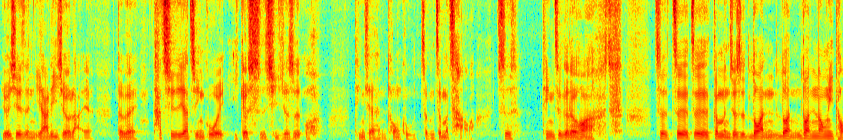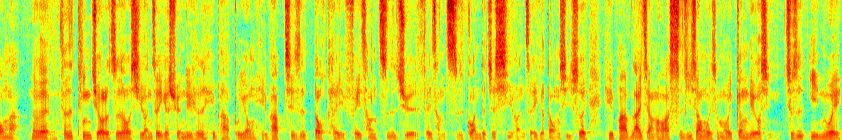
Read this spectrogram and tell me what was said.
有一些人压力就来了，对不对？他其实要经过一个时期，就是哦，听起来很痛苦，怎么这么吵啊？是听这个的话。这这这根本就是乱乱乱弄一通嘛，对不对？可是听久了之后喜欢这个旋律，可是 hip hop 不用，hip hop 其实都可以非常直觉、非常直观的就喜欢这一个东西。所以 hip hop 来讲的话，实际上为什么会更流行，就是因为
